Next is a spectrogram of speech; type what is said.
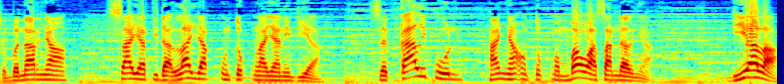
Sebenarnya saya tidak layak untuk melayani dia, sekalipun hanya untuk membawa sandalnya. Dialah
